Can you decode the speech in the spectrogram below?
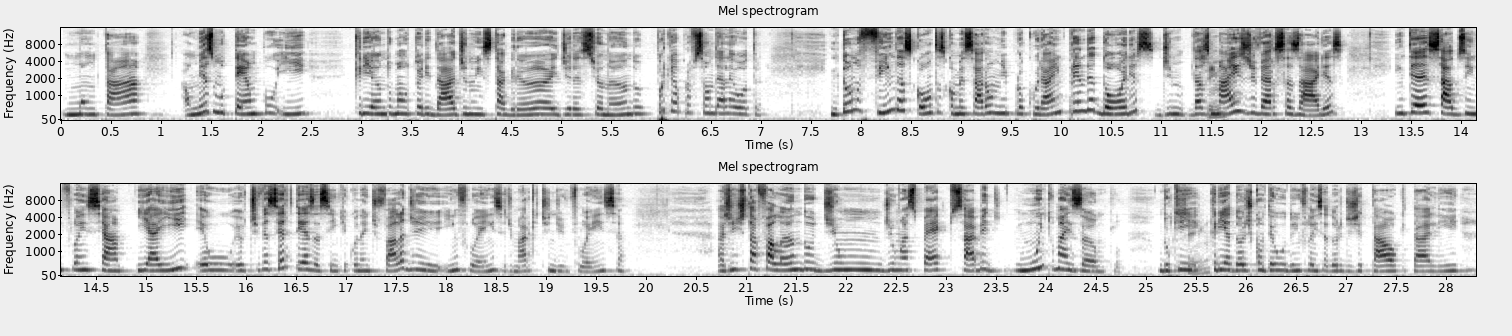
montar ao mesmo tempo e criando uma autoridade no Instagram e direcionando, porque a profissão dela é outra. Então, no fim das contas, começaram a me procurar empreendedores de, das Sim. mais diversas áreas interessados em influenciar. E aí eu, eu tive a certeza, assim, que quando a gente fala de influência, de marketing de influência, a gente está falando de um, de um aspecto, sabe, muito mais amplo do que Sim. criador de conteúdo, influenciador digital que está ali.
